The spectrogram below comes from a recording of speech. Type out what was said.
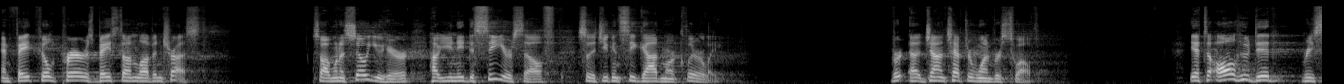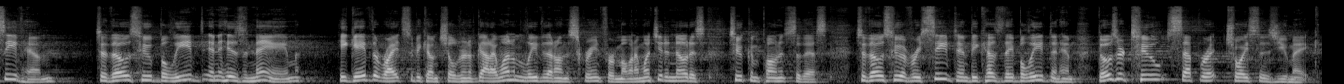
And faith filled prayer is based on love and trust. So I want to show you here how you need to see yourself so that you can see God more clearly. Uh, John chapter 1, verse 12. Yet to all who did receive him, to those who believed in his name, he gave the rights to become children of God. I want to leave that on the screen for a moment. I want you to notice two components to this. To those who have received him because they believed in him, those are two separate choices you make.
